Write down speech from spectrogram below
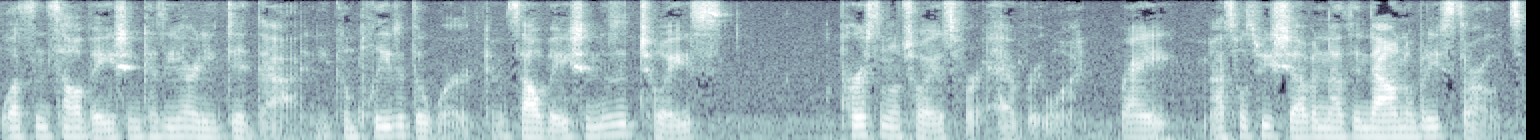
wasn't salvation because he already did that. He completed the work. And salvation is a choice, a personal choice for everyone right? Not supposed to be shoving nothing down nobody's throats.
